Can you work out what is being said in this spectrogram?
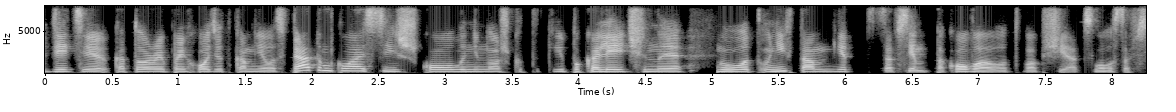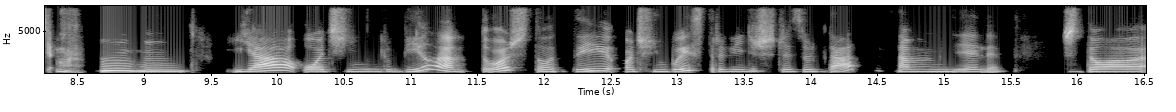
дети, которые приходят ко мне вот в пятом классе из школы, немножко такие покалеченные, ну вот у них там нет совсем такого вот вообще от слова совсем. Mm-hmm. Я очень любила то, что ты очень быстро видишь результат на самом деле, что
